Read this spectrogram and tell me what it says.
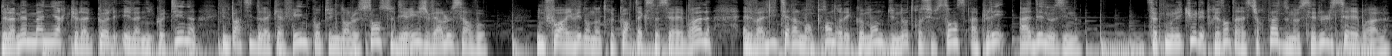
De la même manière que l'alcool et la nicotine, une partie de la caféine contenue dans le sang se dirige vers le cerveau. Une fois arrivée dans notre cortex cérébral, elle va littéralement prendre les commandes d'une autre substance appelée adénosine. Cette molécule est présente à la surface de nos cellules cérébrales.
